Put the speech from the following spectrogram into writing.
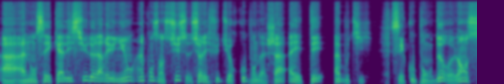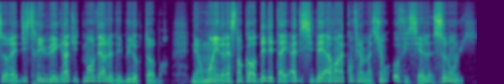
a annoncé qu'à l'issue de la réunion, un consensus sur les futurs coupons d'achat a été abouti. Ces coupons de relance seraient distribués gratuitement vers le début d'octobre. Néanmoins, il reste encore des détails à décider avant la confirmation officielle selon lui.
